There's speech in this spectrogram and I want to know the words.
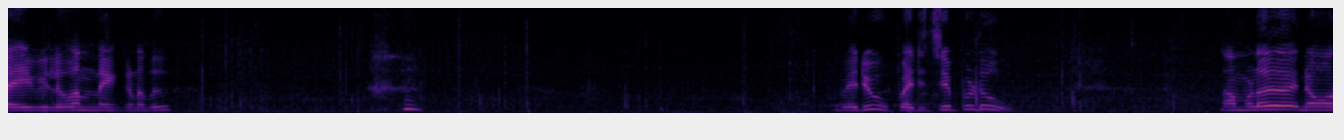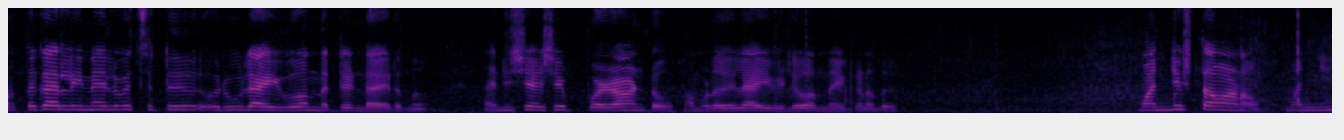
ലൈവിൽ വന്നേക്കണത്? വരൂ പരിചയപ്പെടൂ. നമ്മൾ നോർത്ത് കരലീനയിൽ വെച്ചിട്ട് ഒരു ലൈവ് വന്നിട്ടുണ്ടായിരുന്നു. അതിനുശേഷം ഇപ്പോഴാണ് കേട്ടോ നമ്മൾ ലൈവിൽ വന്നേക്കണത്. മഞ്ഞ് ഇഷ്ടമാണോ? മഞ്ഞ്?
